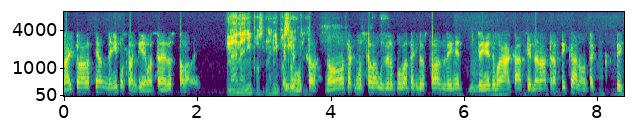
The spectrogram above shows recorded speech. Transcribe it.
ona to vlastně není poslankyně, ona se nedostala. Ne? Ne, není, pos, není poslankyně. Musela, no, tak musela uzurpovat, tak dostala zřejmě, zřejmě to byla nějaká sjednaná trafika, no, tak si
